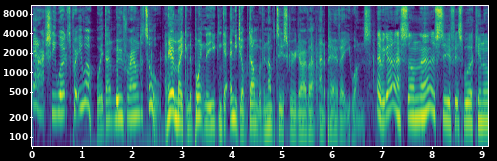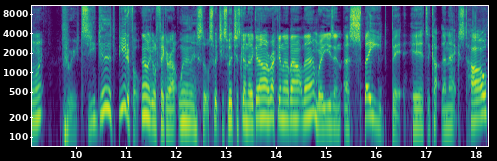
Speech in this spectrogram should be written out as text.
It actually works pretty well. It don't move around at all. And here I'm making the point that you can get any job done with a number 2 screwdriver and a pair of 81s. There we go, that's on there. Let's see if it's working alright. Pretty good. Beautiful. Now I've got to figure out where this little switchy switch is going to go. I reckon about there. We're using a spade bit here to cut the next hole.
